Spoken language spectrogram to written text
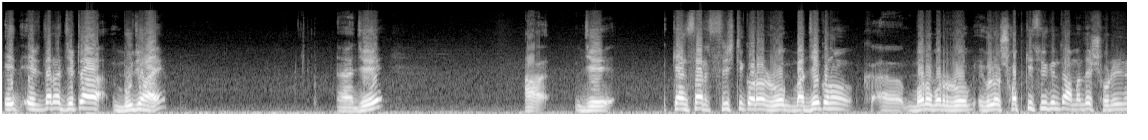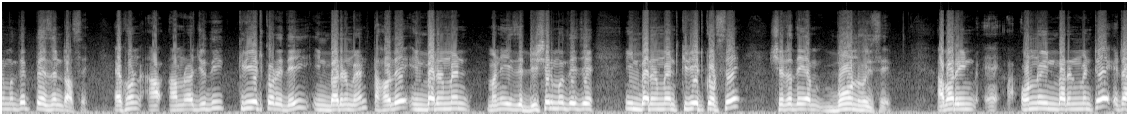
এর দ্বারা যেটা বোঝায় যে যে ক্যান্সার সৃষ্টি করার রোগ বা যে কোনো বড় বড় রোগ, এগুলো সব কিছুই কিন্তু আমাদের শরীরের মধ্যে প্রেজেন্ট আছে। এখন আমরা যদি ক্রিয়েট করে দেই এনভায়রনমেন্ট তাহলে এনভায়রনমেন্ট মানে এই যে ডিশের মধ্যে যে এনভায়রনমেন্ট ক্রিয়েট করছে, সেটা দিয়ে বোন হয়েছে আবার অন্য এনভায়রনমেন্টে এটা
